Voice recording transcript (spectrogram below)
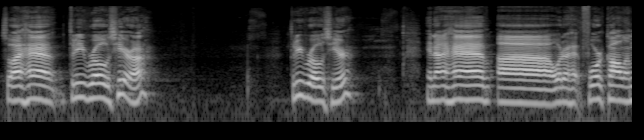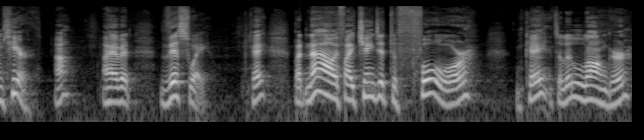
So I have three rows here, huh? Three rows here and I have uh, what I have four columns here. Huh? I have it this way. Okay, but now if I change it to four, okay, it's a little longer.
